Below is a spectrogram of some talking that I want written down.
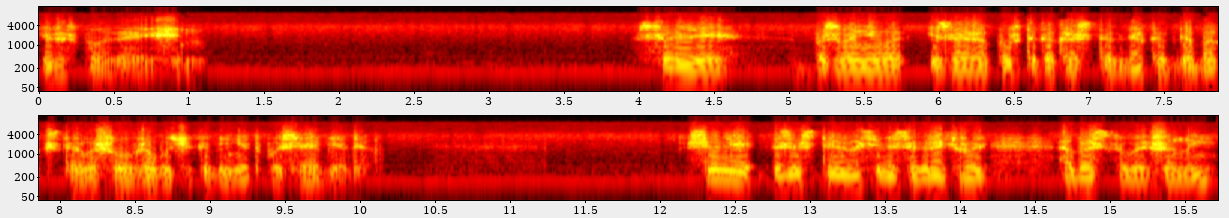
и располагающим. Салли позвонила из аэропорта как раз тогда, когда Бакстер вошел в рабочий кабинет после обеда. Салли заставила себя сыграть роль образцовой жены,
